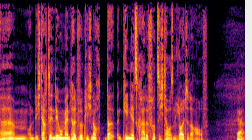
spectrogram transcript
Ähm, und ich dachte in dem Moment halt wirklich noch, da gehen jetzt gerade 40.000 Leute darauf. Ja.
